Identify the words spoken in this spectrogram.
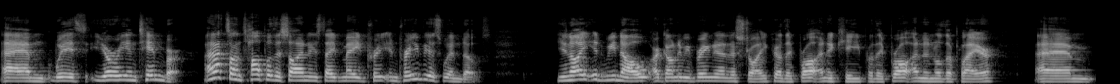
um, with Jurrien Timber. And that's on top of the signings they'd made pre- in previous windows. United, we know, are going to be bringing in a striker. They brought in a keeper. They brought in another player. Um,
